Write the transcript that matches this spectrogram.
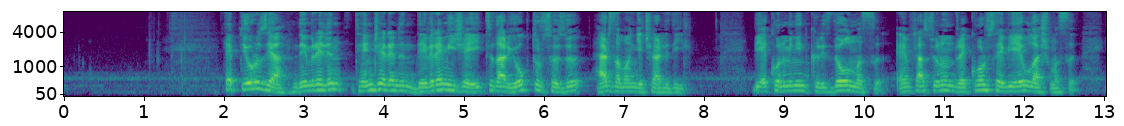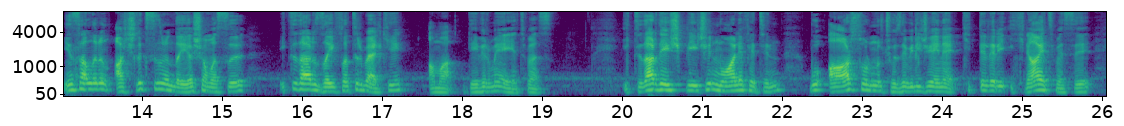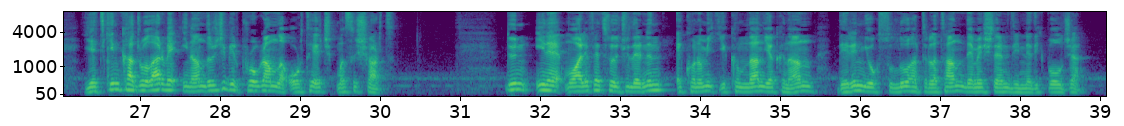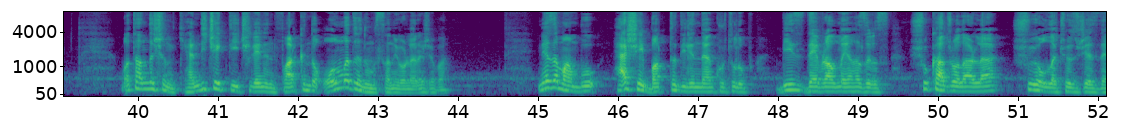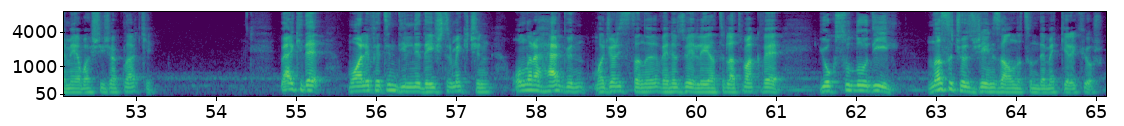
Hep diyoruz ya Demirel'in tencerenin deviremeyeceği iktidar yoktur sözü her zaman geçerli değil. Bir ekonominin krizde olması, enflasyonun rekor seviyeye ulaşması, insanların açlık sınırında yaşaması iktidarı zayıflatır belki ama devirmeye yetmez. İktidar değişikliği için muhalefetin bu ağır sorunu çözebileceğine kitleleri ikna etmesi, yetkin kadrolar ve inandırıcı bir programla ortaya çıkması şart. Dün yine muhalefet sözcülerinin ekonomik yıkımdan yakınan, derin yoksulluğu hatırlatan demeçlerini dinledik bolca. Vatandaşın kendi çektiği çilenin farkında olmadığını mı sanıyorlar acaba? Ne zaman bu her şey battı dilinden kurtulup biz devralmaya hazırız, şu kadrolarla, şu yolla çözeceğiz demeye başlayacaklar ki? Belki de muhalefetin dilini değiştirmek için onlara her gün Macaristan'ı, Venezuela'yı hatırlatmak ve yoksulluğu değil, nasıl çözeceğinizi anlatın demek gerekiyor.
